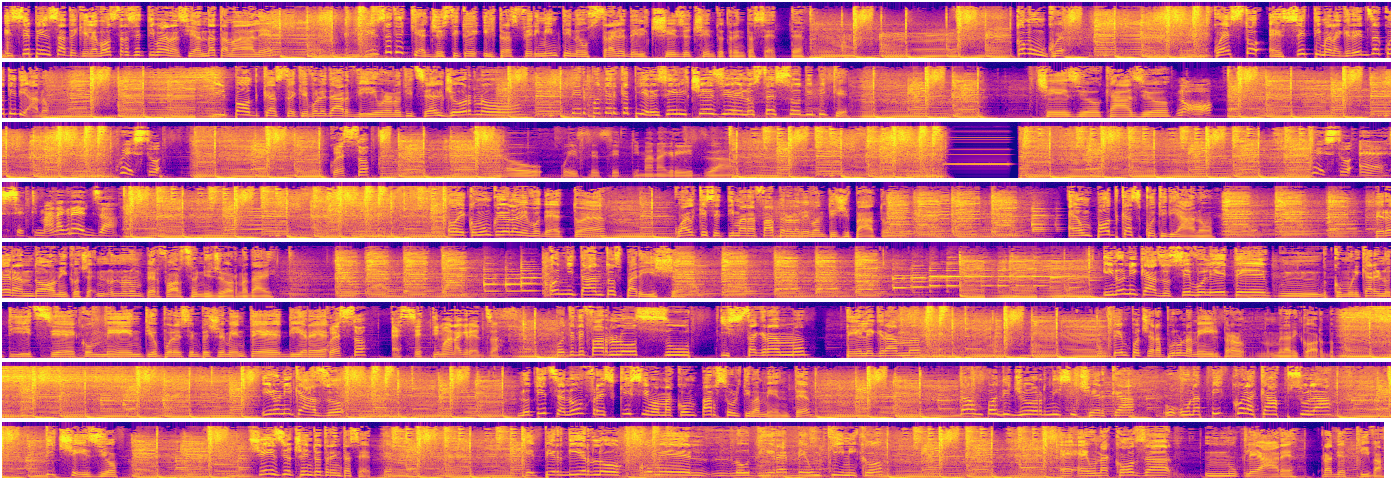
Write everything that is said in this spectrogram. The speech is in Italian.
E se pensate che la vostra settimana sia andata male, pensate a chi ha gestito il trasferimento in Australia del Cesio 137. Comunque, questo è Settimana Grezza Quotidiano. Il podcast che vuole darvi una notizia al giorno per poter capire se il Cesio è lo stesso di Piquet. Cesio, Casio. No? Questo Questo? Oh, questa è settimana grezza. Questo è Settimana Grezza. Oh, e comunque io l'avevo detto, eh. Qualche settimana fa però l'avevo anticipato. È un podcast quotidiano. Però è randomico, cioè n- non per forza ogni giorno, dai. Ogni tanto sparisce. In ogni caso, se volete mh, comunicare notizie, commenti oppure semplicemente dire Questo è settimana grezza. Potete farlo su Instagram, Telegram. Un tempo c'era pure una mail, però non me la ricordo. In ogni caso, notizia non freschissima ma comparsa ultimamente. Da un po' di giorni si cerca una piccola capsula di cesio. Cesio 137 che per dirlo come lo direbbe un chimico è una cosa nucleare, radioattiva.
